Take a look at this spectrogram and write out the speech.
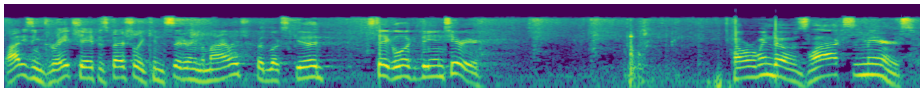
Body's in great shape, especially considering the mileage, but looks good. Let's take a look at the interior. Power windows, locks, and mirrors.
